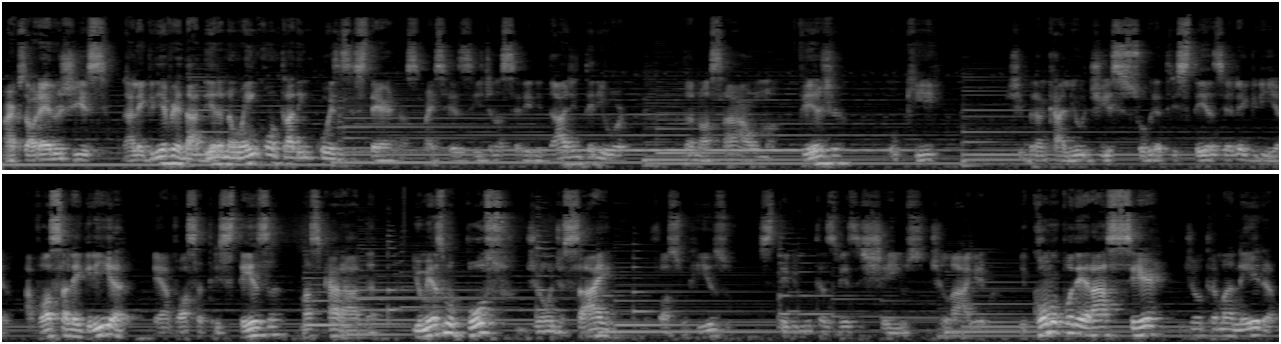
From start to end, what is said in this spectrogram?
Marcos Aurélio disse: a alegria verdadeira não é encontrada em coisas externas, mas reside na serenidade interior da nossa alma. Veja o que Gibran Khalil disse sobre a tristeza e a alegria. A vossa alegria é a vossa tristeza mascarada. E o mesmo poço de onde sai o vosso riso esteve muitas vezes cheios de lágrima. E como poderá ser de outra maneira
